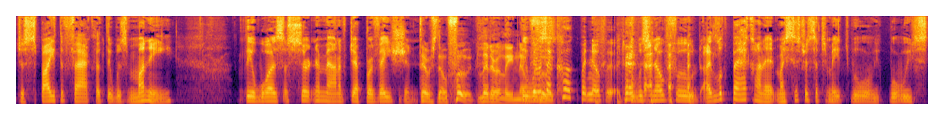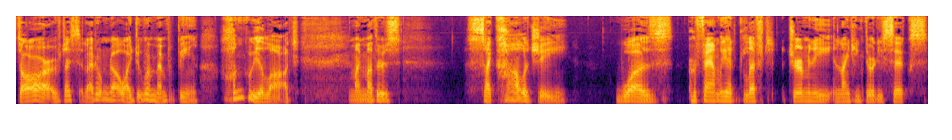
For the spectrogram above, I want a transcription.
despite the fact that there was money. There was a certain amount of deprivation. There was no food, literally no There There was a cook, but no food. There was no food. I look back on it. My sister said to me, were we, were we starved? I said, I don't know. I do remember being hungry a lot. My mother's psychology was her family had left Germany in 1936,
